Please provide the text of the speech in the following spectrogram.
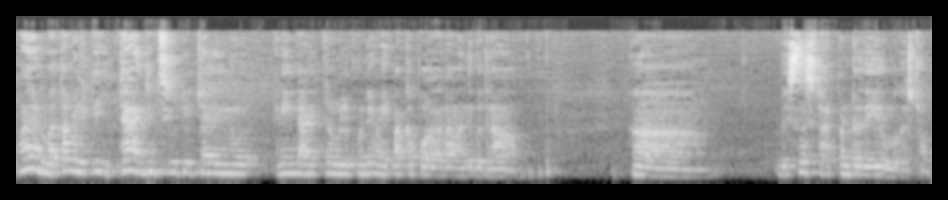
ஆனால் நம்ம தமிழ் டி டேஜிப்ஸ் யூடியூப் சேனல் இணைந்த நம்மளுக்கு வந்து இவனை பார்க்க போகிறதுனா வந்து பார்த்தீங்கன்னா பிஸ்னஸ் ஸ்டார்ட் பண்ணுறதே ரொம்ப கஷ்டம்.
